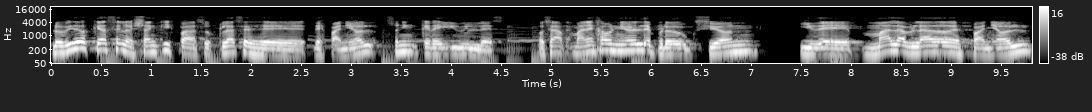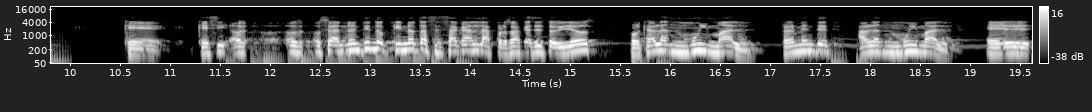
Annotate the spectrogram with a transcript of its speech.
Los videos que hacen los yankees para sus clases de, de español son increíbles. O sea, maneja un nivel de producción y de mal hablado de español que, que sí, o, o- o sea, no entiendo qué notas se sacan las personas que hacen estos videos porque hablan muy mal, realmente hablan muy mal. El,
